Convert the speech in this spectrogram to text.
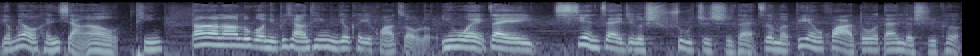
有没有很想要听？当然了，如果你不想听，你就可以划走了。因为在现在这个数字时代，这么变化多端的时刻，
